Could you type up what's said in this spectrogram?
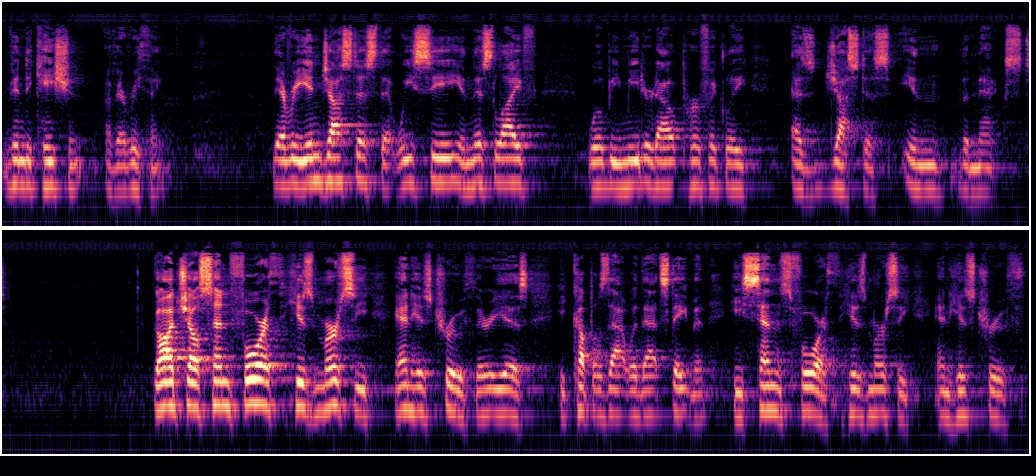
vindication of everything. Every injustice that we see in this life will be metered out perfectly as justice in the next. God shall send forth his mercy and his truth. There he is. He couples that with that statement. He sends forth his mercy and his truth.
